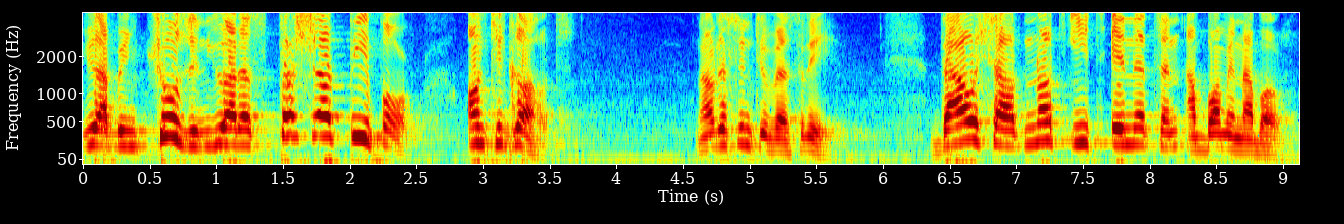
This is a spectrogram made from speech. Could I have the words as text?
You have been chosen, you are a special people unto God. Now listen to verse 3. Thou shalt not eat anything abominable.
